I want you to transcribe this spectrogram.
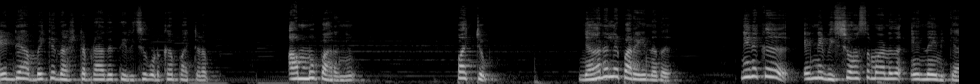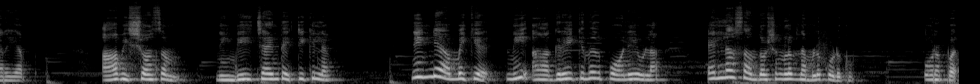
എന്റെ അമ്മയ്ക്ക് നഷ്ടപ്പെടാതെ തിരിച്ചു കൊടുക്കാൻ പറ്റണം. അമ്മ പറഞ്ഞു പറ്റും. ഞാനല്ലേ പറയുന്നത്? നിനക്ക് എന്നെ വിശ്വാസമാണ് എന്ന് എനിക്കറിയാം. ആ വിശ്വാസം നിന്റെ ഇച്ഛായൻ തെറ്റിക്കില്ല. നിന്റെ അമ്മയ്ക്ക് നീ ആഗ്രഹിക്കുന്നത് പോലെയുള്ള എല്ലാ സന്തോഷങ്ങളും നമ്മൾ കൊടുക്കും. ഉറപ്പ്.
